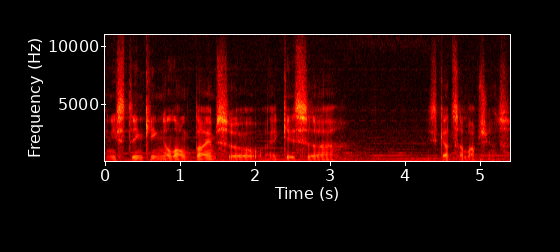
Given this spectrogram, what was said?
And he's thinking a long time, so I guess uh, he's got some options.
